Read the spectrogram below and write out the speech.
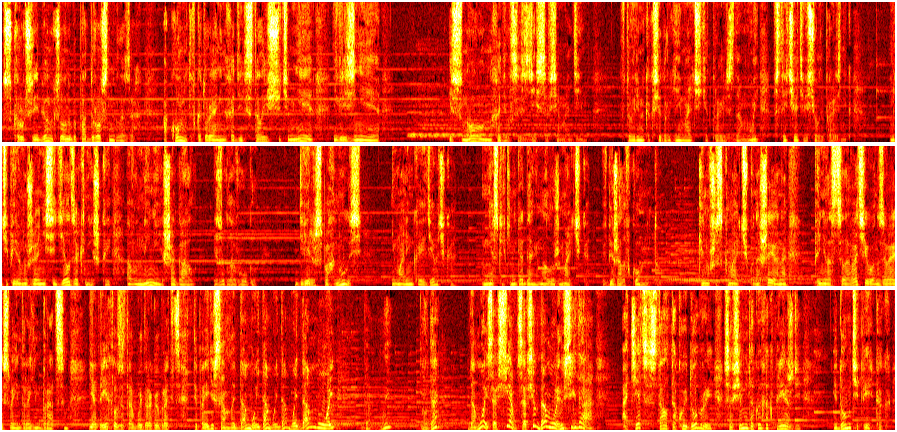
Скрудж ребенок словно бы подрос на глазах, а комната, в которой они находились, стала еще темнее и грязнее. И снова он находился здесь совсем один, в то время как все другие мальчики отправились домой встречать веселый праздник – но теперь он уже не сидел за книжкой, а в унынии шагал из угла в угол. Дверь распахнулась, и маленькая девочка, несколькими годами моложе мальчика, вбежала в комнату. Кинувшись к мальчику на шею, она принялась целовать его, называя своим дорогим братцем. «Я приехала за тобой, дорогой братец. Ты поедешь со мной домой, домой, домой, домой». «Домой? Ну да?» Домой, совсем, совсем домой, навсегда. Отец стал такой добрый, совсем не такой, как прежде. И дома теперь, как,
